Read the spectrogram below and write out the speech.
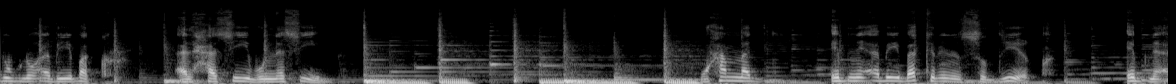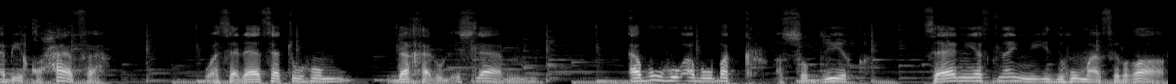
بن أبي بكر الحسيب النسيب. محمد ابن أبي بكر الصديق ابن أبي قحافة وثلاثتهم دخلوا الإسلام. أبوه أبو بكر الصديق ثاني اثنين إذ هما في الغار.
